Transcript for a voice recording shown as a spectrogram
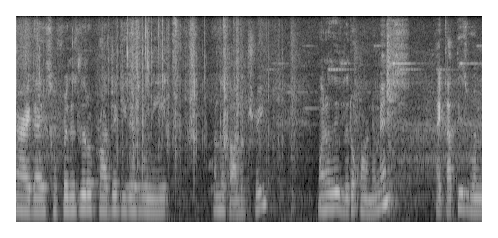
Alright guys, so for this little project you guys will need from the Dollar Tree one of these little ornaments. I got these when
